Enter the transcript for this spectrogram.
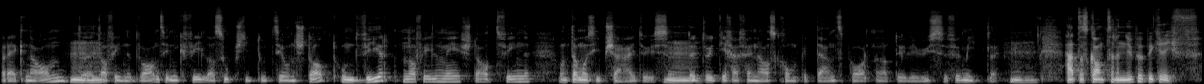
prägnant. Mhm. Da findet wahnsinnig viel an Substitution statt und wird noch viel mehr stattfinden. Und da muss ich Bescheid wissen. Mhm. Dort würde ich auch als Kompetenzpartner natürlich Wissen vermitteln. Mhm. Hat das Ganze einen Überbegriff?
